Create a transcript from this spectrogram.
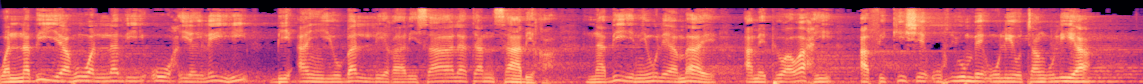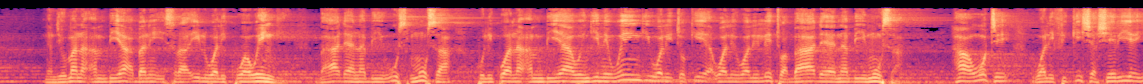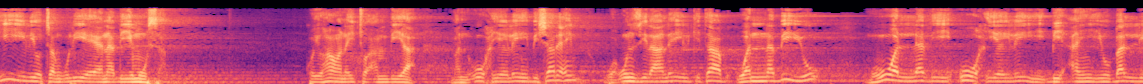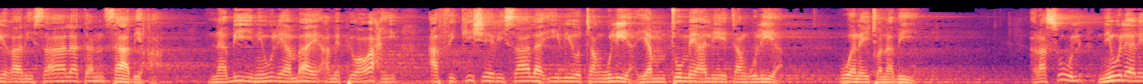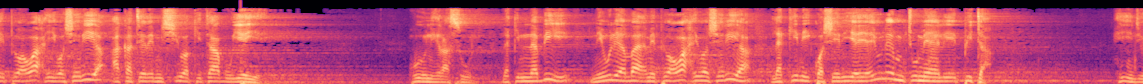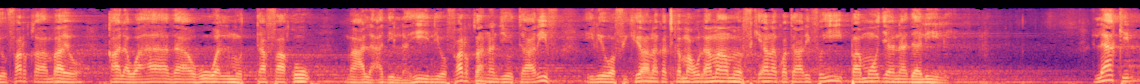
والنبي هو الذي أوحي إليه بأن يبلغ رسالة سابقة نبي نيولي أمبائي أمي بيوحي أفكيش يومي بأولي تنغليا na ndio maana anbiya bani Israeli walikuwa wengi. Baada ya nabii Musa kulikuwa na anbiya wengine wengi walitokea waliletwa wali baada ya nabii Musa. Hao wote walifikisha sheria hii iliyotangulia ya nabii Musa. Kwa hiyo hawa wanaitwa anbiya. Man uhiya ilayhi bi shar'in wa unzila alayhi alkitab wan nabiyyu huwa alladhi uhiya ilayhi bi an yuballigha risalatan sabiqa. Nabii ni yule ambaye amepewa wahi afikishe risala iliyotangulia ya mtume aliyetangulia. Huwa anaitwa nabii. Rasul ni yule aliyepewa wahi wa sheria akateremshiwa kitabu yeye. Huyu ni rasul lakini nabii ni yule ambaye amepewa wahi wa sheria lakini kwa sheria ya yule mtume aliyepita. Hii ndiyo farqa ambayo qala wa hadha huwa almuttafaqu ma'a aladilla hii ndiyo farqa na ndiyo taarifu iliyowafikiana katika maulama wamewafikiana kwa taarifu hii pamoja na dalili. Lakini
